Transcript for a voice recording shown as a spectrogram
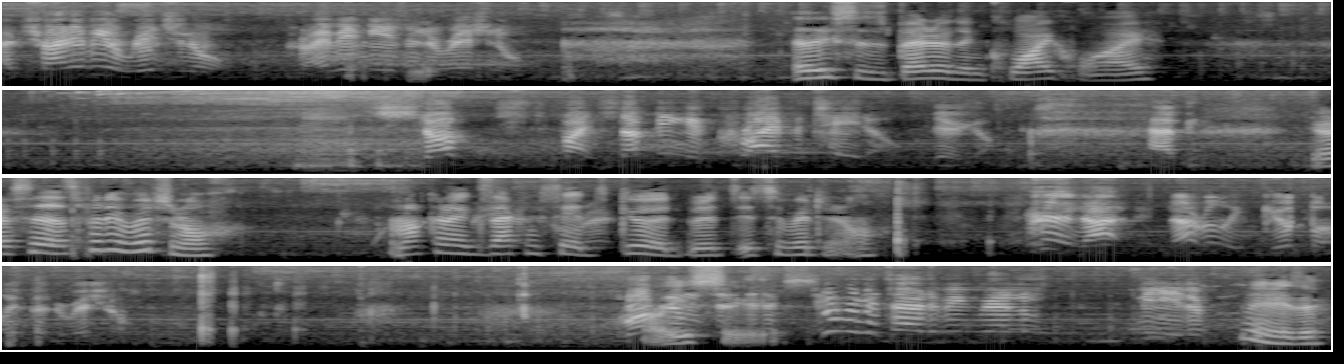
I'm trying to be original. Crybaby isn't original. At least it's better than quai quai. Stop. Fine. Stop being a cry potato. There you go. Happy. You gotta say that's pretty original. I'm not gonna exactly say it's good, but it's, it's original. not not really good, but original. Are you serious? Do you ever get tired of being random? Me neither. Me neither.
